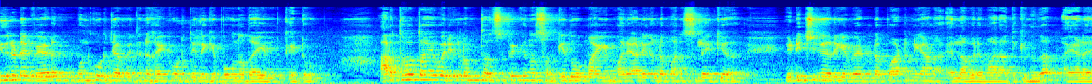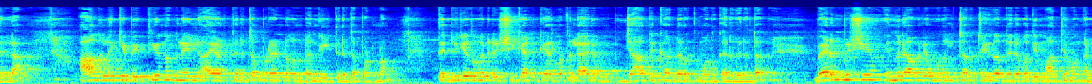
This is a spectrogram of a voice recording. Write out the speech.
ഇതിനിടെ വേടൻ മുൻകൂർ ജാമ്യത്തിന് ഹൈക്കോടതിയിലേക്ക് പോകുന്നതായും കേട്ടു. അർത്ഥവത്തായ വരികളും ത്രസിപ്പിക്കുന്ന സംഗീതവുമായി മലയാളികളുടെ മനസ്സിലേക്ക് ഇടിച്ചു കയറിയ വേണ്ട പാട്ടിനെയാണ് എല്ലാവരും ആരാധിക്കുന്നത്. അയാളെയല്ല ആ നിലയ്ക്ക് വ്യക്തി എന്ന നിലയിൽ അയാൾ തിരുത്തപ്പെടേണ്ടതുണ്ടെങ്കിൽ തിരുത്തപ്പെടണം. തെറ്റ് ചെയ്തവരെ രക്ഷിക്കാൻ കേരളത്തിൽ ആരും ജാതിക്കാരുടെ ഇറക്കുമെന്ന് കരുതരുത്. വേടൻ വിഷയം ഇന്ന് രാവിലെ മുതൽ ചർച്ച ചെയ്ത നിരവധി മാധ്യമങ്ങൾ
